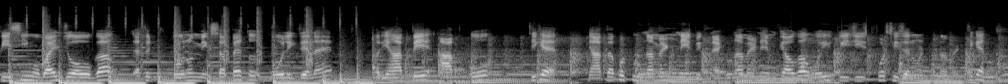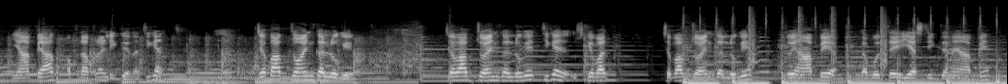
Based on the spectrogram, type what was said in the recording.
पीसी मोबाइल जो होगा, या फिर दोनों मिक्सअप है तो वो लिख देना है। और यहाँ पे आपको, ठीक है? यहाँ पे आपको टूर्नामेंट नेम लिखना है। टूर्नामेंट नेम क्या होगा? वही PG sport season one tournament ठीक है? यहाँ पे आप अपना अपना लिख देना, ठीक है? जब आप ज्वाइन कर लोगे, जब आप ज्वाइन कर लोगे, ठीक है? उसके बाद जब आप ज्वाइन कर लोगे तो यहाँ पे क्या बोलते हैं? यस लिख देना है यहाँ पे।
